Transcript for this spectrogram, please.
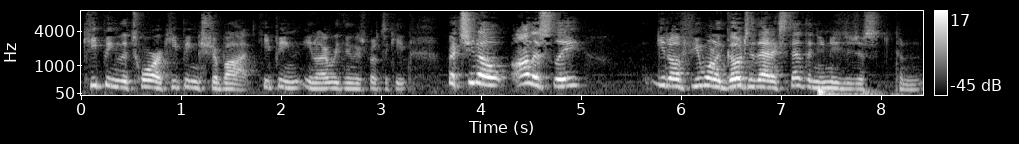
Keeping the Torah, keeping Shabbat, keeping you know everything they're supposed to keep. But you know, honestly, you know, if you want to go to that extent, then you need to just con-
